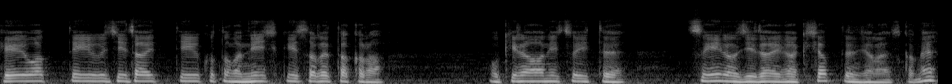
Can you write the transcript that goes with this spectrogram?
平和っていう時代っていうことが認識されたから沖縄について次の時代が来ちゃってるんじゃないですかね。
